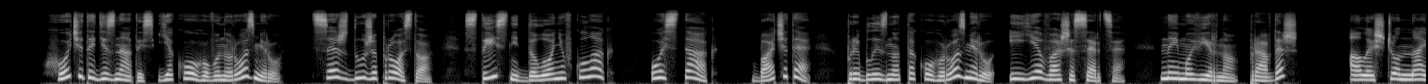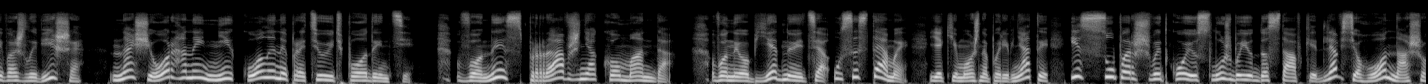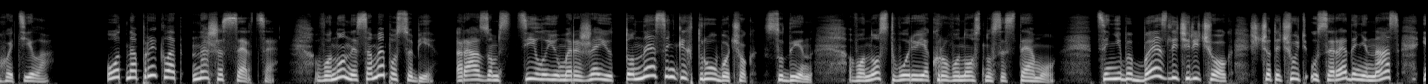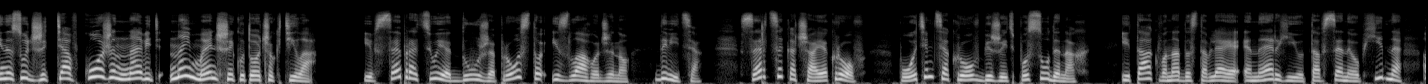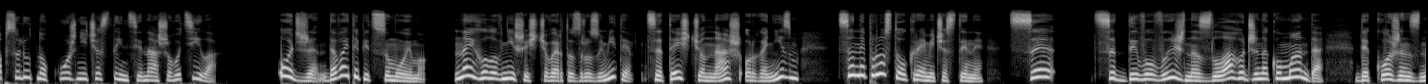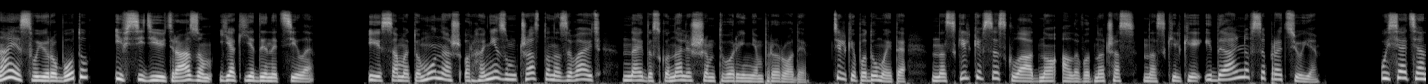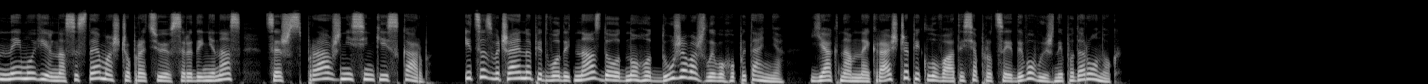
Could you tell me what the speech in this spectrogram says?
Хочете дізнатись, якого воно розміру? Це ж дуже просто. Стисніть долоню в кулак. Ось так. Бачите? Приблизно такого розміру і є ваше серце. Неймовірно, правда ж? Але що найважливіше, наші органи ніколи не працюють поодинці. Вони справжня команда. Вони об'єднуються у системи, які можна порівняти із супершвидкою службою доставки для всього нашого тіла. От, наприклад, наше серце. Воно не саме по собі, разом з цілою мережею тонесеньких трубочок, судин, воно створює кровоносну систему. Це ніби безліч річок, що течуть усередині нас і несуть життя в кожен навіть найменший куточок тіла. І все працює дуже просто і злагоджено. Дивіться, серце качає кров, потім ця кров біжить по судинах. І так вона доставляє енергію та все необхідне абсолютно кожній частинці нашого тіла. Отже, давайте підсумуємо. Найголовніше, що варто зрозуміти, це те, що наш організм – це не просто окремі частини, це, це дивовижна, злагоджена команда, де кожен знає свою роботу і всі діють разом як єдине ціле. І саме тому наш організм часто називають найдосконалішим творінням природи. Тільки подумайте, наскільки все складно, але водночас наскільки ідеально все працює. Уся ця неймовірна система, що працює всередині нас, це ж справжнісінький скарб. І це, звичайно, підводить нас до одного дуже важливого питання – як нам найкраще піклуватися про цей дивовижний подарунок?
